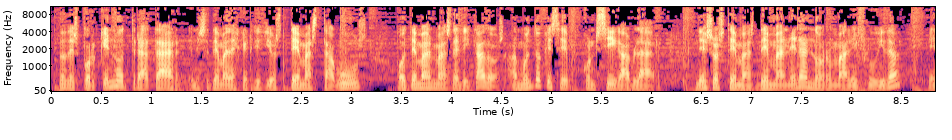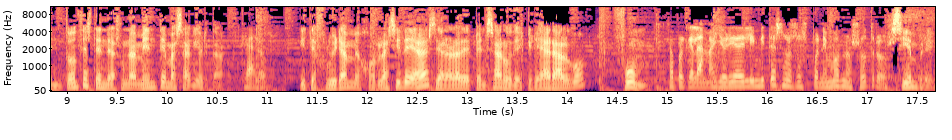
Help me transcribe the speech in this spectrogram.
Entonces, ¿por qué no tratar en este tema de ejercicios temas tabús o temas más delicados? Al momento que se consiga hablar de esos temas de manera normal y fluida, entonces tendrás una mente más abierta Claro. y te fluirán mejor las ideas y a la hora de pensar o de crear algo, ¡fum! Claro, Porque la mayoría de límites nos los ponemos nosotros. Siempre.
